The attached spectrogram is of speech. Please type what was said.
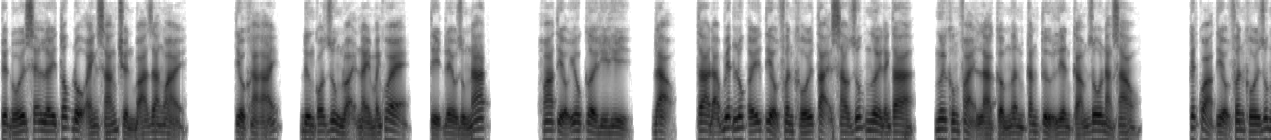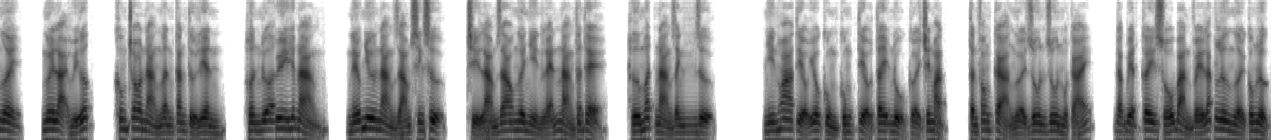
tuyệt đối sẽ lấy tốc độ ánh sáng truyền bá ra ngoài. Tiểu khả ái, đừng có dùng loại này mánh khỏe, tỷ đều dùng nát. Hoa tiểu yêu cười hì hì, đạo, ta đã biết lúc ấy tiểu phân khối tại sao giúp ngươi đánh ta, ngươi không phải là cầm ngân căn tử liên cám dỗ nàng sao? Kết quả tiểu phân khối giúp ngươi ngươi lại hủy ước, không cho nàng ngân căn tử liên, hơn nữa uy hiếp nàng, nếu như nàng dám sinh sự, chỉ làm giao ngươi nhìn lén nàng thân thể, hứa mất nàng danh dự nhìn hoa tiểu yêu cùng cung tiểu tây nụ cười trên mặt, tần phong cả người run run một cái, đặc biệt cây số bản về lắc lư người công lực,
